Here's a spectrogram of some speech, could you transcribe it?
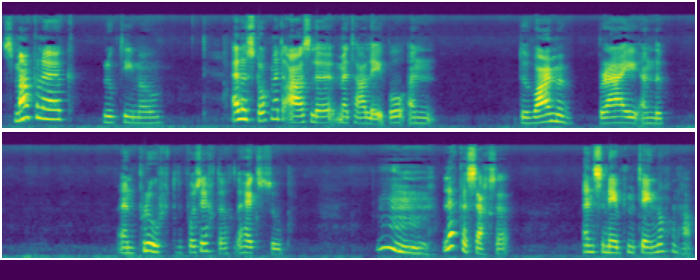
Smakelijk, roept Timo. Alice stopt met aarzelen met haar lepel en de warme brei en, de, en proeft voorzichtig de heksensoep. Mmm, lekker, zegt ze. En ze neemt meteen nog een hap.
